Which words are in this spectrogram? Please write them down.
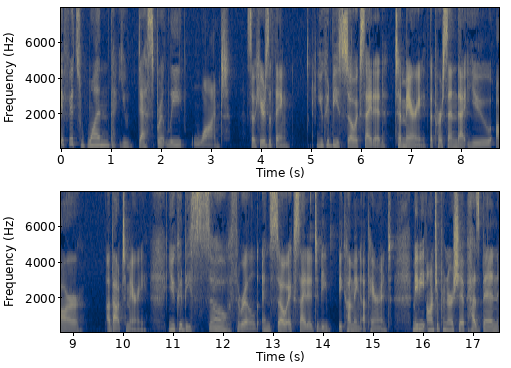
if it's one that you desperately want. So here's the thing you could be so excited to marry the person that you are about to marry. You could be so thrilled and so excited to be becoming a parent. Maybe entrepreneurship has been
